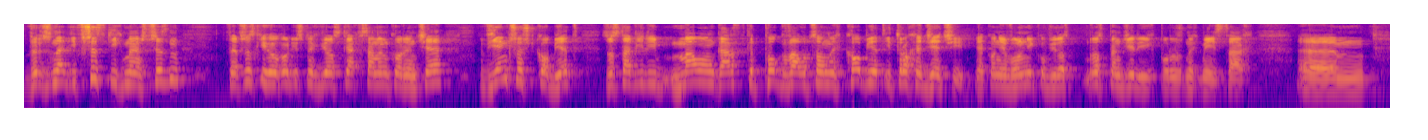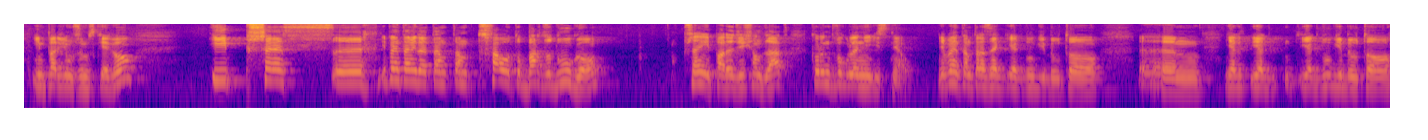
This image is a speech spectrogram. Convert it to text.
Wyrżnęli wszystkich mężczyzn we wszystkich okolicznych wioskach w samym Koryncie. Większość kobiet zostawili małą garstkę pogwałconych kobiet i trochę dzieci jako niewolników i roz, rozpędzili ich po różnych miejscach em, Imperium Rzymskiego. I przez, e, nie pamiętam ile tam, tam trwało to bardzo długo, przynajmniej parę dziesiąt lat, Korynt w ogóle nie istniał. Nie pamiętam teraz, jak, jak długi był to, jak, jak, jak długi był to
